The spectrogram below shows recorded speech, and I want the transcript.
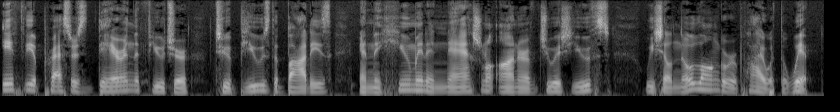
If the oppressors dare in the future to abuse the bodies and the human and national honor of Jewish youths, we shall no longer reply with the whip,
